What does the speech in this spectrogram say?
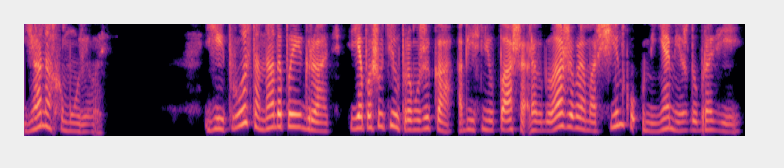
Я нахмурилась. Ей просто надо поиграть. Я пошутил про мужика, объяснил Паша, разглаживая морщинку у меня между бровей.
